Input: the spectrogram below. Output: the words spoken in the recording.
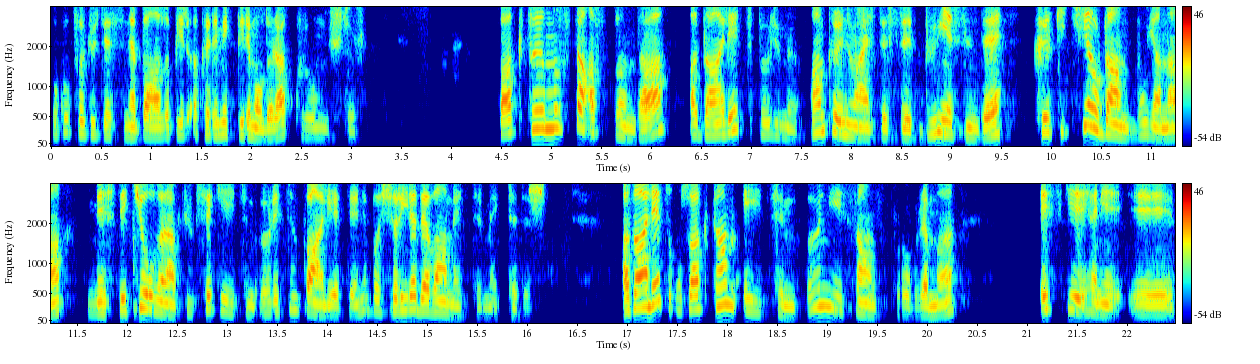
Hukuk Fakültesi'ne bağlı bir akademik birim olarak kurulmuştur. Baktığımızda aslında Adalet Bölümü Ankara Üniversitesi bünyesinde 42 yıldan bu yana mesleki olarak yüksek eğitim, öğretim faaliyetlerini başarıyla devam ettirmektedir. Adalet Uzaktan Eğitim Ön Lisans Programı eski hani e,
